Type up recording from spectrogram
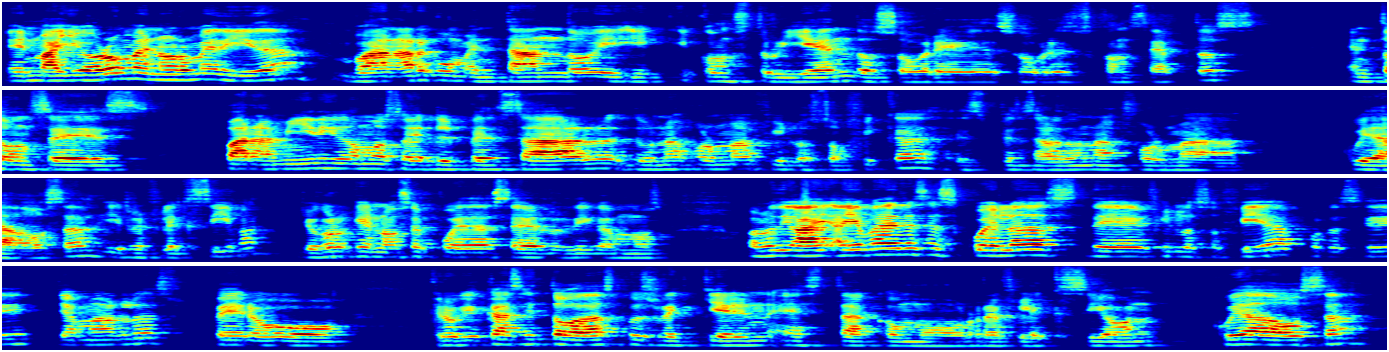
en mayor o menor medida van argumentando y, y construyendo sobre, sobre sus conceptos. Entonces, para mí, digamos, el pensar de una forma filosófica es pensar de una forma cuidadosa y reflexiva. Yo creo que no se puede hacer, digamos, bueno, hay, hay varias escuelas de filosofía, por así llamarlas, pero creo que casi todas pues requieren esta como reflexión cuidadosa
